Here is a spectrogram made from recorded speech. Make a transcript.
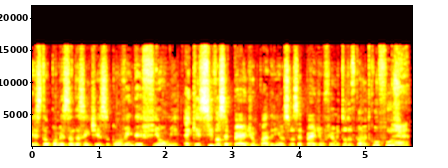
eles estão começando a sentir isso com vender filme, é que se você perde um quadrinho ou se você perde um filme, tudo fica muito confuso. É,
